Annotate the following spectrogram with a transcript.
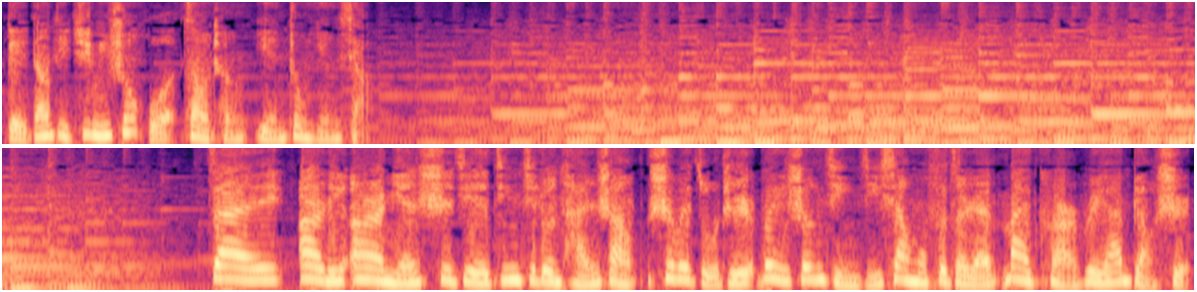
给当地居民生活造成严重影响。在二零二二年世界经济论坛上，世卫组织卫生紧急项目负责人迈克尔·瑞安表示，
